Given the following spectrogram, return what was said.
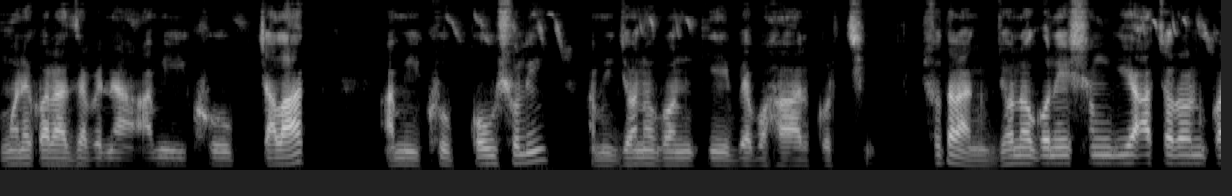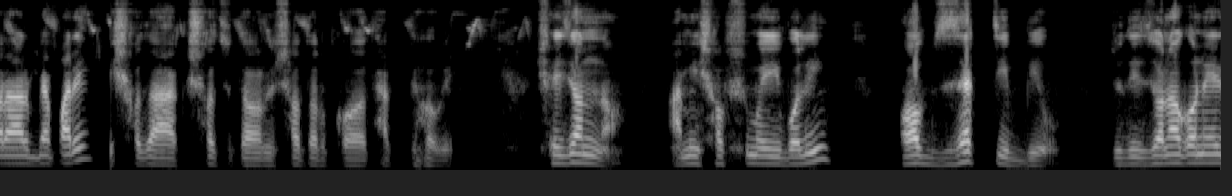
মনে করা যাবে না, আমি খুব চালাক, আমি খুব কৌশলী, আমি জনগণকে ব্যবহার করছি। সুতরাং জনগণের সঙ্গে আচরণ করার ব্যাপারে সজাগ, সচেতন, সতর্ক থাকতে হবে। সেই জন্য আমি সবসময়ই বলি অবজেক্টিভ ভিউ যদি জনগণের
